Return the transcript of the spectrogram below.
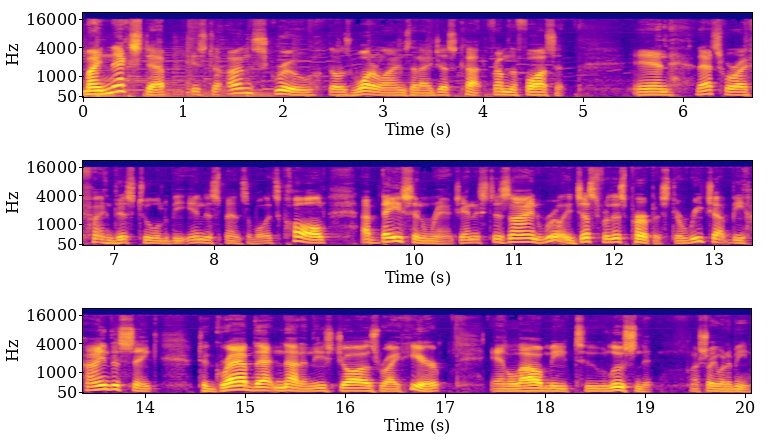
My next step is to unscrew those water lines that I just cut from the faucet. And that's where I find this tool to be indispensable. It's called a basin wrench, and it's designed really just for this purpose to reach up behind the sink to grab that nut in these jaws right here and allow me to loosen it. I'll show you what I mean.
